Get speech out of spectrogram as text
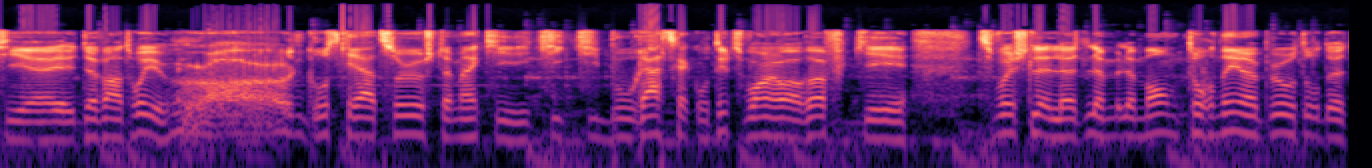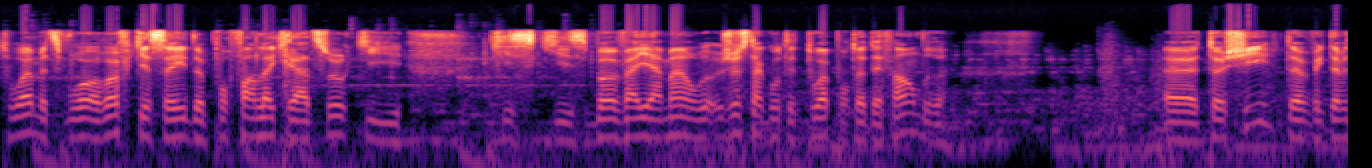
Puis euh, devant toi, il y a une grosse créature justement qui, qui, qui bourrasque à côté. Tu vois un Orof qui est. Tu vois juste le, le, le- le monde tourner un peu autour de toi, mais tu vois Orof qui essaye de pourfendre la créature qui, qui, qui se bat vaillamment juste à côté de toi pour te défendre. Euh, Toshi, t'avais dit Ouais,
